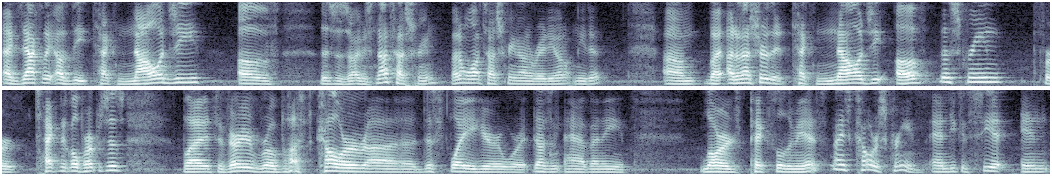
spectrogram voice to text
exactly of the technology of, this is, I mean, it's not touchscreen. I don't want touchscreen on a radio, I don't need it. Um, but I'm not sure the technology of the screen for technical purposes, but it's a very robust color uh, display here where it doesn't have any large pixels. I mean, it's a nice color screen and you can see it in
